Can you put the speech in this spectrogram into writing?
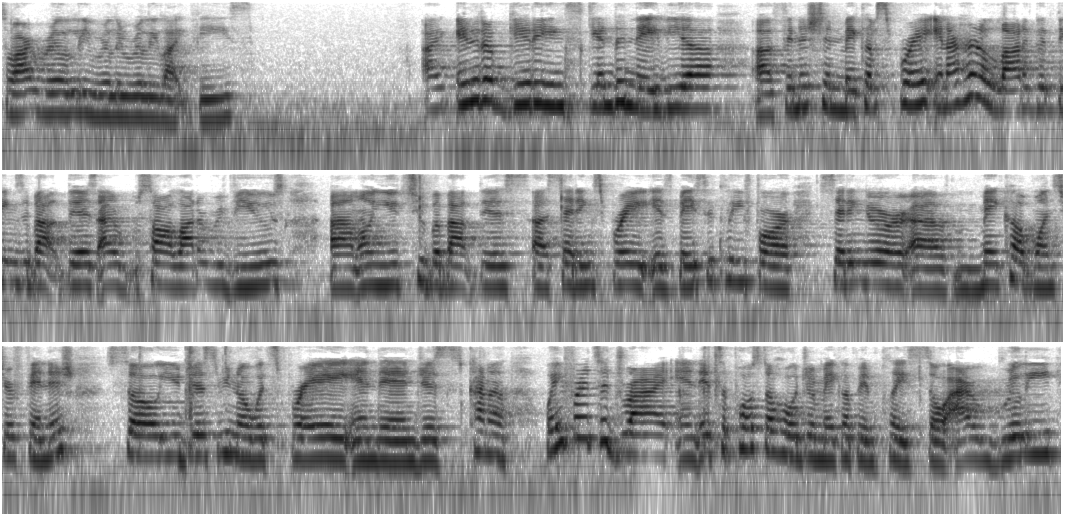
so I really, really, really like these. I ended up getting Skindinavia uh, Finish and Makeup Spray and I heard a lot of good things about this. I saw a lot of reviews um, on YouTube about this uh, setting spray. It's basically for setting your uh, makeup once you're finished. So you just, you know, would spray and then just kind of wait for it to dry and it's supposed to hold your makeup in place. So I really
